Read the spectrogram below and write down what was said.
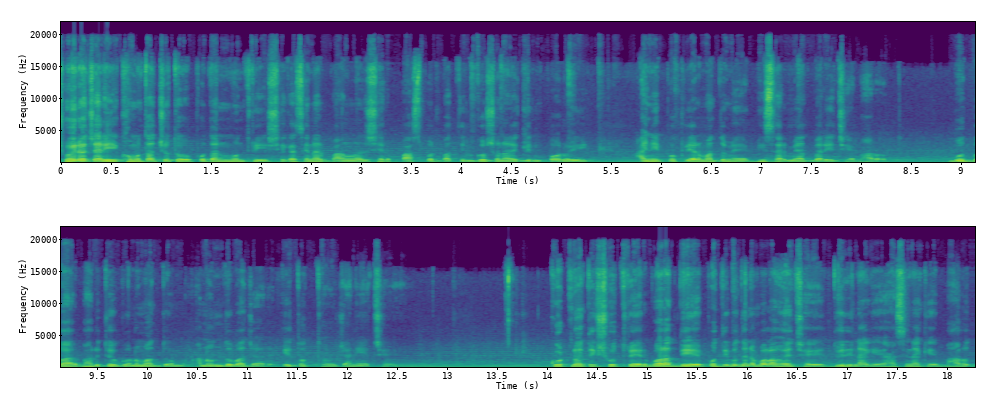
স্বৈরাচারী, ক্ষমতাচ্যুত প্রধানমন্ত্রী শেখ হাসিনার বাংলাদেশের পাসপোর্ট বাতিল ঘোষণার একদিন পরই আইনি প্রক্রিয়ার মাধ্যমে ভিসার মেয়াদ বাড়িয়েছে ভারত। বুধবার ভারতীয় গণমাধ্যম আনন্দবাজার এ তথ্য জানিয়েছে। কূটনৈতিক সূত্রের বরাত দিয়ে প্রতিবেদনে বলা হয়েছে, দুই দিন আগে হাসিনাকে ভারত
